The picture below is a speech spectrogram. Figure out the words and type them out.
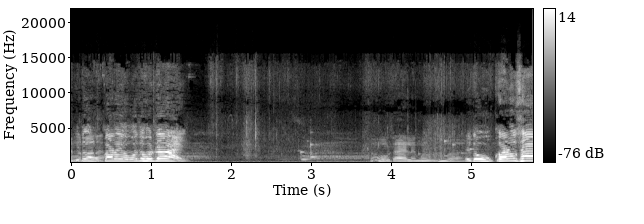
એ તો મારે ઉકાળો એવો જ હોટાય ઓઢાય એટલે મને શું એ તો ઉકાળો છે.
